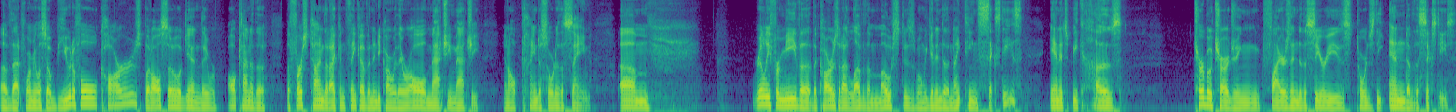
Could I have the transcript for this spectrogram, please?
of that formula. So beautiful cars, but also again they were all kind of the the first time that I can think of an IndyCar where they were all matchy matchy and all kind of sort of the same. Um, really, for me, the the cars that I love the most is when we get into the 1960s and it's because turbocharging fires into the series towards the end of the 60s.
